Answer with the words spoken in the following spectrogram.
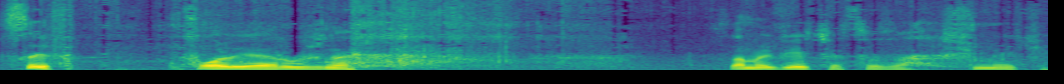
syf. Folie różne. Same wiecie co za śmieci.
